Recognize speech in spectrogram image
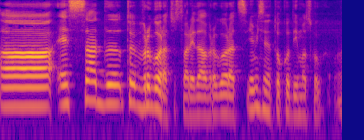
A, e sad, to je Vrgorac u stvari, da, Vrgorac. Ja mislim da je to kod Imotskog, uh,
